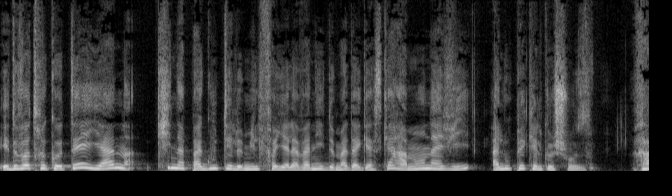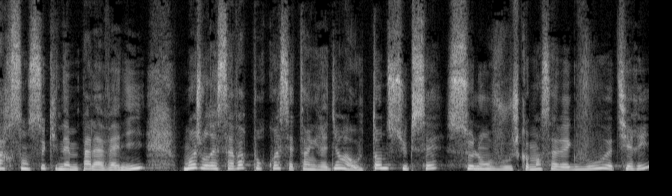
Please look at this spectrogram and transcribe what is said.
Et de votre côté, Yann, qui n'a pas goûté le millefeuille à la vanille de Madagascar, à mon avis, a loupé quelque chose? Rares sont ceux qui n'aiment pas la vanille. Moi, je voudrais savoir pourquoi cet ingrédient a autant de succès selon vous. Je commence avec vous, Thierry.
